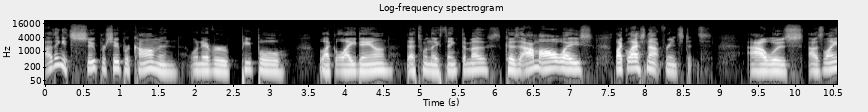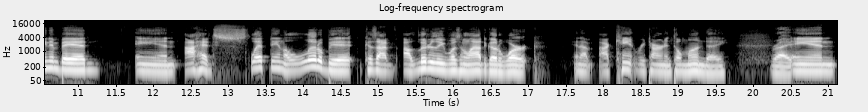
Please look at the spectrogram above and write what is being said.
I think it's super super common whenever people like lay down. That's when they think the most. Because I'm always like last night, for instance, I was I was laying in bed and I had slept in a little bit because I I literally wasn't allowed to go to work, and I I can't return until Monday, Right. and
